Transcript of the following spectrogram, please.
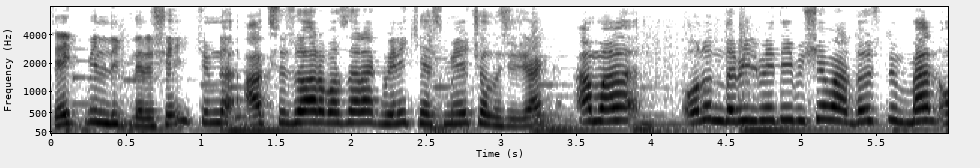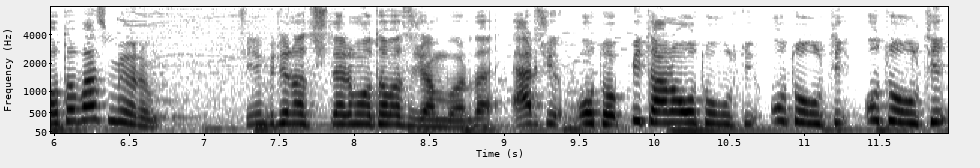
Tek bildikleri şey şimdi aksesuar basarak beni kesmeye çalışacak. Ama onun da bilmediği bir şey var dostum. Ben oto basmıyorum. Şimdi bütün atışlarımı oto basacağım bu arada. Her şey oto. Bir tane oto ulti. Oto ulti. Oto ulti.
